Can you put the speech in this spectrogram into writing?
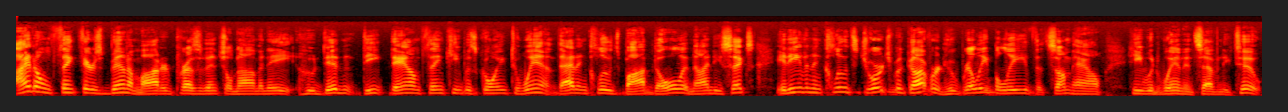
I don't think there's been a modern presidential nominee who didn't deep down think he was going to win. That includes Bob Dole in 96. It even includes George McGovern, who really believed that somehow he would win in 72.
